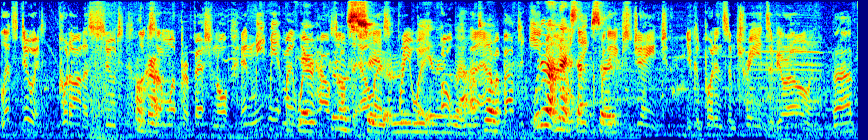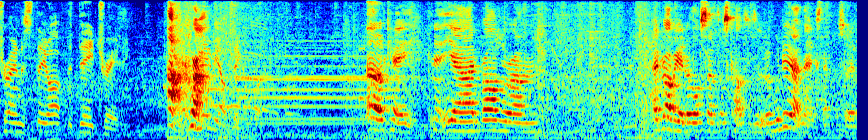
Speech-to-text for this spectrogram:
Let's do it. Put on a suit, look somewhat professional, and meet me at my Okay, warehouse put on off a the suit LS and meet freeway. me in the oh, warehouse. and Well, I'm about to we'll eat do that next a link for the episode. exchange. You can put in some trades of your own. I'm trying to stay off the day trading. Ah, crap. Maybe I'll take a look. Okay, yeah, I'd rather, um, I'd rather get the Los Santos castles. We'll do that next episode.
